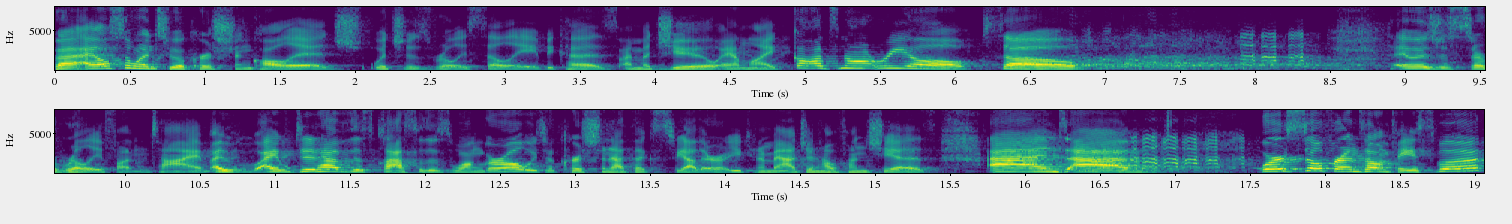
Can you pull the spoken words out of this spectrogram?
But I also went to a Christian college, which is really silly because I'm a Jew and like God's not real. So it was just a really fun time. I, I did have this class with this one girl. We took Christian ethics together. You can imagine how fun she is. And um, we're still friends on Facebook.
